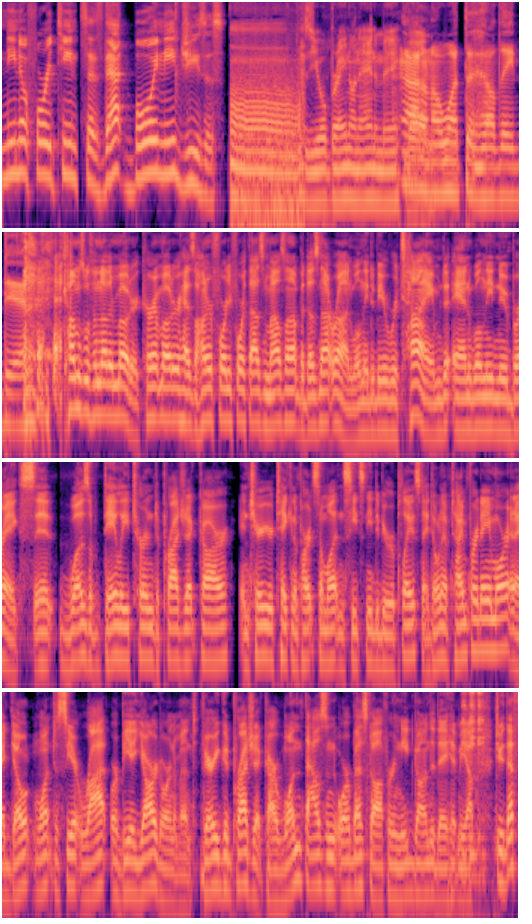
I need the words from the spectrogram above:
Nino418 says that boy need Jesus. Mm. Oh. Is your brain on anime? I don't know what the hell they did. Comes with another motor. Current motor has 144,000 miles on it, but does not run. Will need to be retimed and will need new brakes. It was a daily turn to project car. Interior taken apart somewhat and seats need to be replaced. I don't have time for it anymore and I don't want to see it rot or be a yard ornament. Very good project car. 1,000 or best offer. Need gone today. Hit me up. Dude, that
